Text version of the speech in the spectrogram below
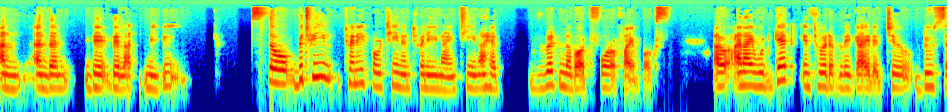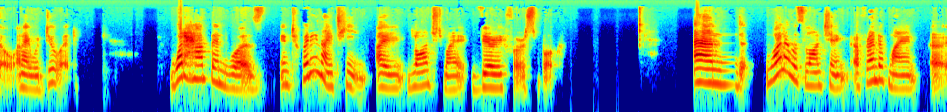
and and then they, they let me be so between 2014 and 2019, I had written about four or five books. And I would get intuitively guided to do so, and I would do it. What happened was in 2019, I launched my very first book. And while I was launching, a friend of mine, uh,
